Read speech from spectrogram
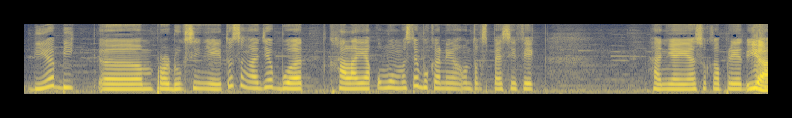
dia bik, em, produksinya itu sengaja buat khalayak umum, maksudnya bukan yang untuk spesifik hanya yang suka period Iya,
